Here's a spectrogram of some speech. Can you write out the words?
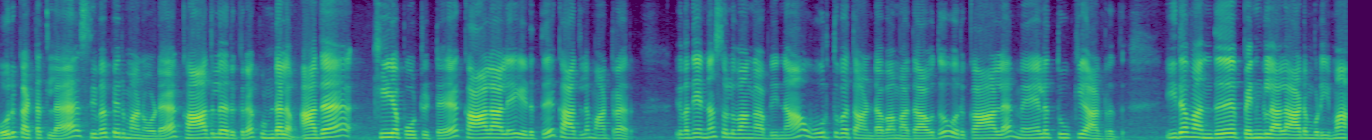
ஒரு கட்டத்தில் சிவபெருமானோட காதில் இருக்கிற குண்டலம் அதை கீழே போட்டுட்டு காலாலே எடுத்து காதில் மாட்டுறாரு. இது வந்து என்ன சொல்லுவாங்க அப்படின்னா ஊர்த்துவ தாண்டவம். அதாவது ஒரு காலை மேலே தூக்கி ஆடுறது. இதை வந்து பெண்களால் ஆட முடியுமா?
